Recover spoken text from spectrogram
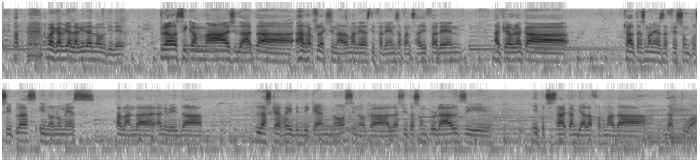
m'ha canviat la vida, no ho diré, però sí que m'ha ajudat a, a reflexionar de maneres diferents, a pensar diferent, a creure que, que altres maneres de fer són possibles i no només parlant de, a nivell de les que reivindiquem, no? sinó que les lluites són plurals i, i potser s'ha de canviar la forma d'actuar.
